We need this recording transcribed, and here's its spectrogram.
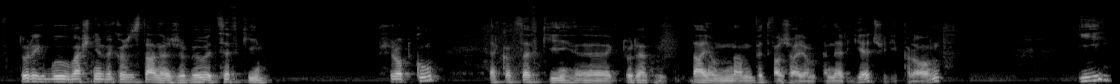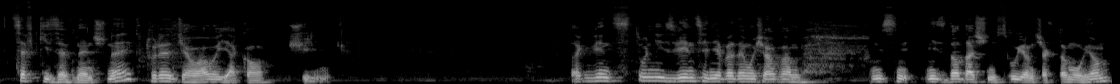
w których były właśnie wykorzystane, że były cewki w środku, jako cewki, e, które dają nam, wytwarzają energię, czyli prąd, i cewki zewnętrzne, które działały jako silnik. Tak więc tu nic więcej nie będę musiał Wam nic, nic dodać, nic ująć, jak to mówią.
